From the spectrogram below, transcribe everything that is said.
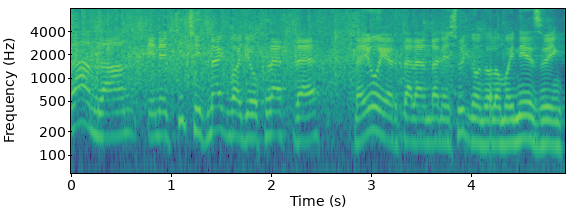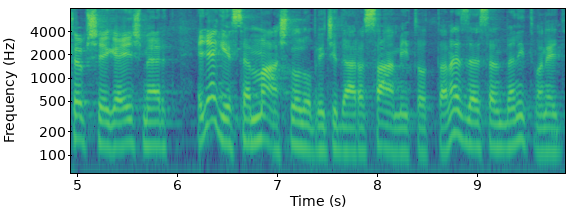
Lám, lám, én egy kicsit meg vagyok lepve, de jó értelemben, és úgy gondolom, hogy nézőink többsége is, mert egy egészen más Lolo Brigidára számítottam. Ezzel szemben itt van egy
